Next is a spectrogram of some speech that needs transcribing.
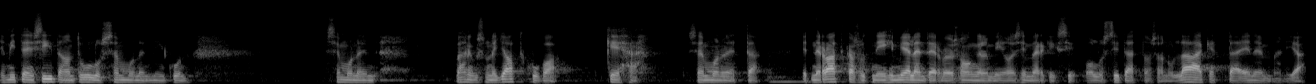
Ja miten siitä on tullut semmoinen, niin kuin, semmoinen vähän niin kuin semmoinen jatkuva kehä. Semmoinen, että, että ne ratkaisut niihin mielenterveysongelmiin on esimerkiksi ollut sitä, että on saanut lääkettä enemmän ja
